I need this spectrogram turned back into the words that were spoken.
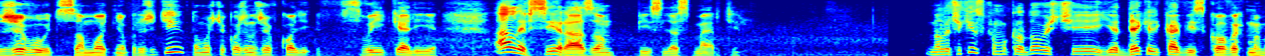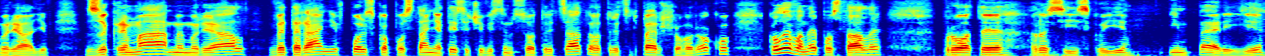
живуть самотньо при житті, тому що кожен жив колі... в своїй келії, але всі разом після смерті. На Личаківському кладовищі є декілька військових меморіалів, зокрема, меморіал ветеранів польського повстання 1830-31 року, коли вони повстали проти Російської імперії.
